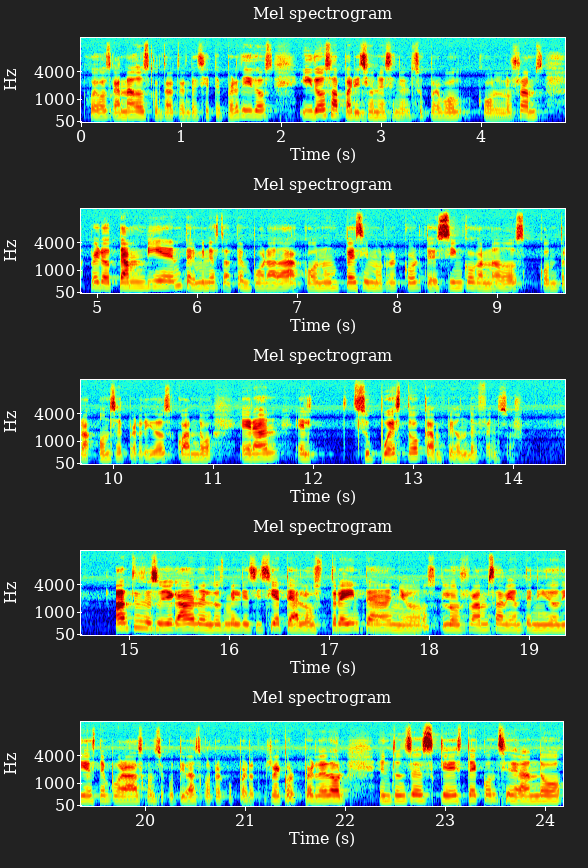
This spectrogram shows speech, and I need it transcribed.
juegos ganados contra 37 perdidos y dos apariciones en el Super Bowl con los Rams. Pero también termina esta temporada con un pésimo récord de 5 ganados contra 11 perdidos cuando eran el supuesto campeón defensor. Antes de su llegada en el 2017, a los 30 años, los Rams habían tenido 10 temporadas consecutivas con récord perdedor. Entonces, que esté considerando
